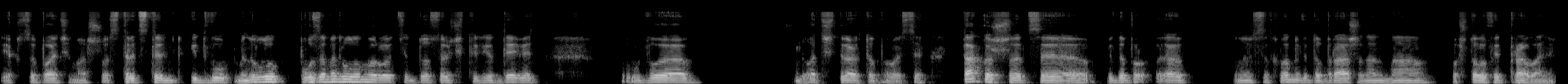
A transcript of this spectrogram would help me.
Як це бачимо, що з 32 минулого, позаминулому році до 44,9 в 24 році. Також це відобр... е, ну, синхронно відображено на поштових відправленнях.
